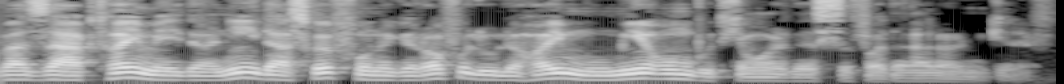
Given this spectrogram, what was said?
و ضبط های میدانی دستگاه فونوگراف و لوله های مومی اون بود که مورد استفاده قرار می گرفت.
